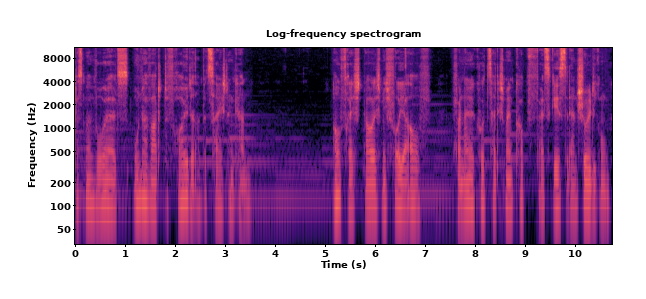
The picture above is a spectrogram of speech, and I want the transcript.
das man wohl als unerwartete Freude bezeichnen kann. Aufrecht baue ich mich vor ihr auf, verneige kurzzeitig meinen Kopf als Geste der Entschuldigung.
